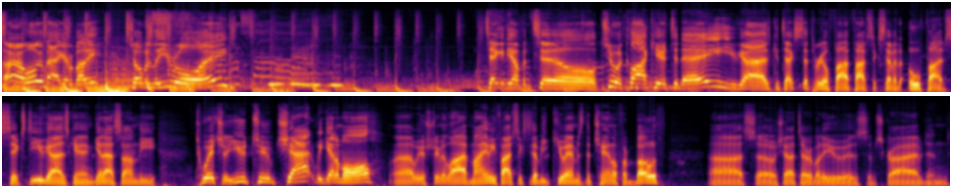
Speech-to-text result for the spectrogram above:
All right, welcome back, everybody. Tobin Leroy. Taking you up until 2 o'clock here today. You guys can text us at 305 567 0560. You guys can get us on the Twitch or YouTube chat. We get them all. Uh, we are streaming live. Miami 560 WQAM is the channel for both. Uh, so shout out to everybody who is subscribed and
